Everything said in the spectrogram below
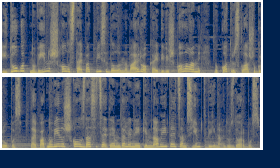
Itūgut no vienas skolas tāpat piesadalina vairāk kā divi skolāni no katras klašu grupas. Tāpat no vienas skolas dasacētiem dalībniekiem nav ieteicams ņemt vienādus darbus.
